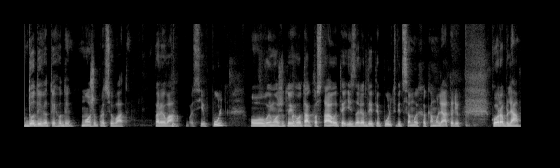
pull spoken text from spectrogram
до 9 годин може працювати. Перевага. Є пульт, ви можете його так поставити і зарядити пульт від самих акумуляторів корабля.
